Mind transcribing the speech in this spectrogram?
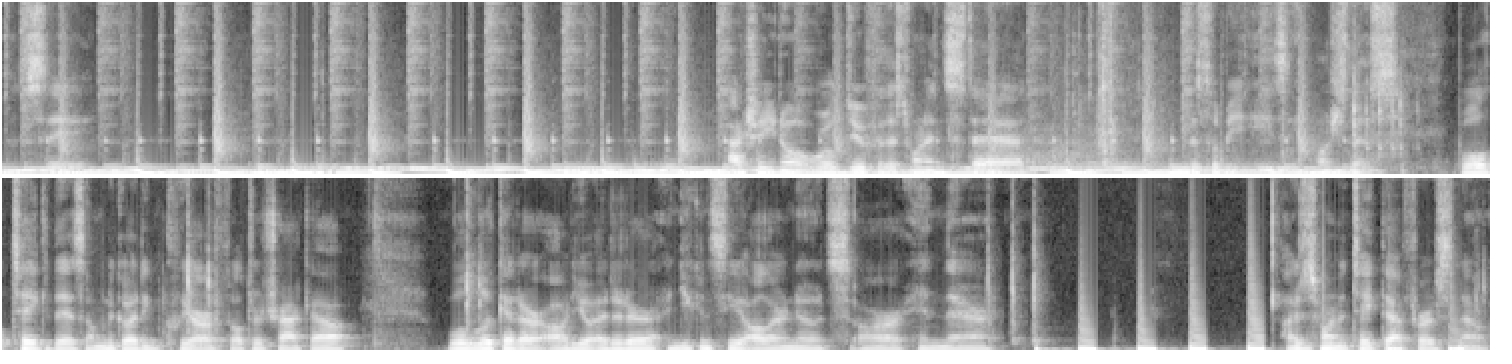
Let's see. Actually, you know what we'll do for this one instead? This will be easy, watch this. We'll take this, I'm gonna go ahead and clear our filter track out. We'll look at our audio editor and you can see all our notes are in there. I just want to take that first note.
